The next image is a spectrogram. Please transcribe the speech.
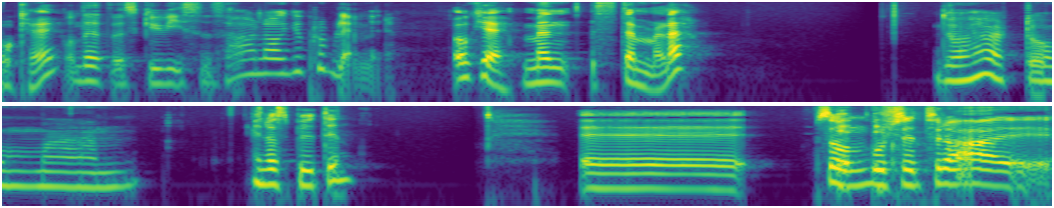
Okay. Og dette skulle vise seg å lage problemer. ok, men stemmer det? Du har hørt om eh, Rasputin? Eh, Sånn bortsett fra eh,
